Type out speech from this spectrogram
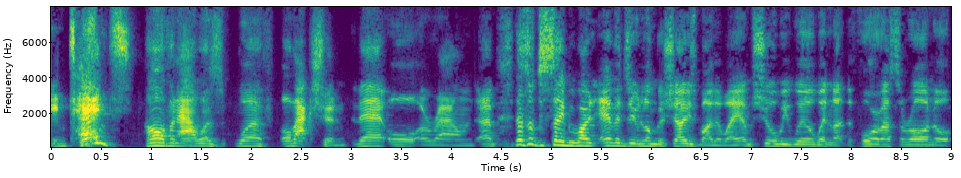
intense half an hour's worth of action there or around. Um, that's not to say we won't ever do longer shows, by the way. I'm sure we will when like the four of us are on or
